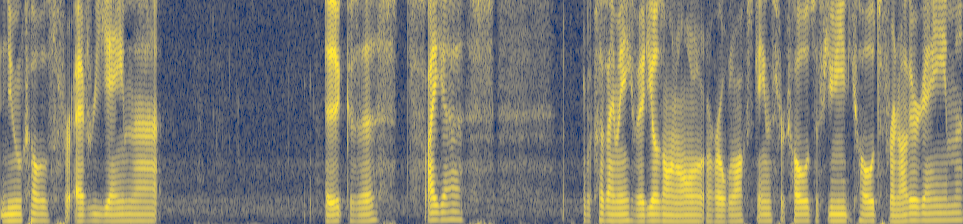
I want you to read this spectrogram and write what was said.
new codes for every game that exists, I guess. Because I make videos on all Roblox games for codes. If you need codes for another game,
